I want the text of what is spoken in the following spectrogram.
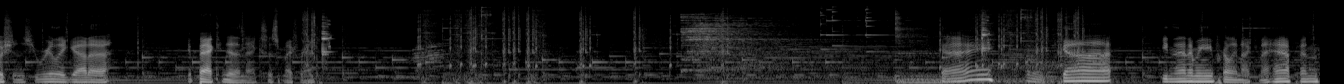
Potions. You really gotta get back into the Nexus, my friend. Okay. What do we got? Beat an enemy. Probably not gonna happen.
